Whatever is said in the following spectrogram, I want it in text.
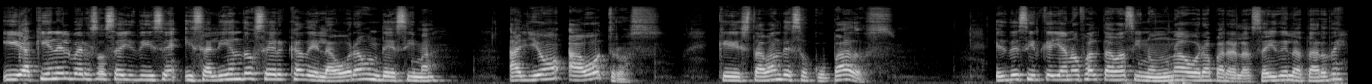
Y aquí en el verso 6 dice, y saliendo cerca de la hora undécima, halló a otros que estaban desocupados es decir, que ya no faltaba sino una hora para las seis de la tarde,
